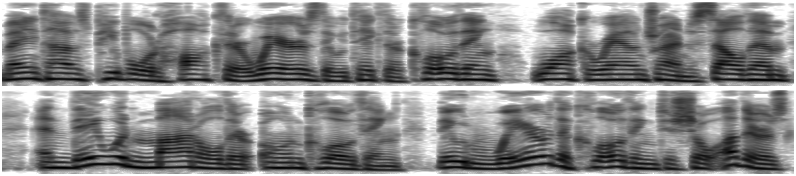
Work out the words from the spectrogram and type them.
Many times people would hawk their wares, they would take their clothing, walk around trying to sell them, and they would model their own clothing. They would wear the clothing to show others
